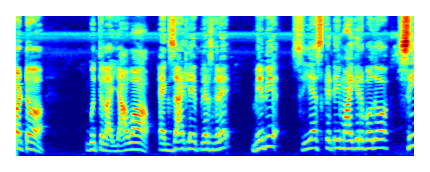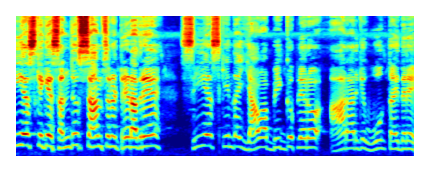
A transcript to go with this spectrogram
ಬಟ್ ಗೊತ್ತಿಲ್ಲ ಯಾವ ಎಕ್ಸಾಕ್ಟ್ಲಿ ಪ್ಲೇಯರ್ಸ್ ಅಂದ್ರೆ maybe C S K team ಆಗಿರ್ಬೋದು. ಸಿ ಎಸ್ ಕೆಗೆ ಸಂಜು ಸ್ಯಾಮ್ಸನ್ ಟ್ರೇಡ್ ಆದ್ರೆ ಸಿ ಎಸ್ ಕೆ ಯಾವ ಬಿಗ್ ಪ್ಲೇಯರು ಆರ್ ಆರ್ಗೆ ಹೋಗ್ತಾ ಇದ್ದಾರೆ?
